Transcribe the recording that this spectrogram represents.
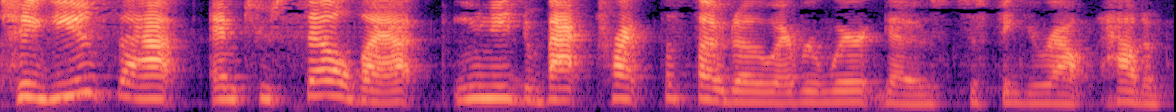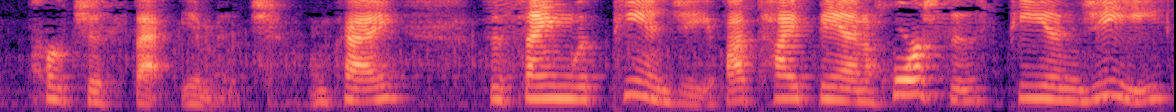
To use that and to sell that, you need to backtrack the photo everywhere it goes to figure out how to purchase that image, okay? It's the same with PNG. If I type in horses PNG,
